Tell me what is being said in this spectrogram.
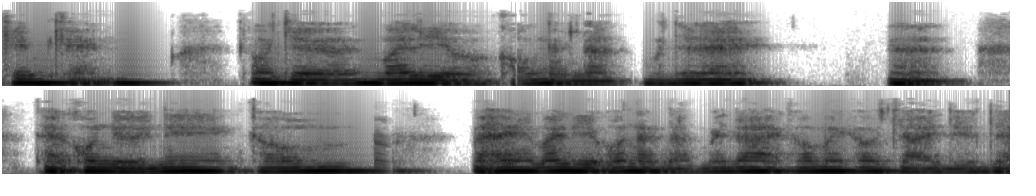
เข้มแข็ง ต้องเจอไม้เรียวของหนักๆมันจะได้อแต่คนอื่นนี่เขาไปให้ไม้เรียวเขาหนักๆไม่ได้เขาไม่เข้าใจเดี๋ยวจะ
